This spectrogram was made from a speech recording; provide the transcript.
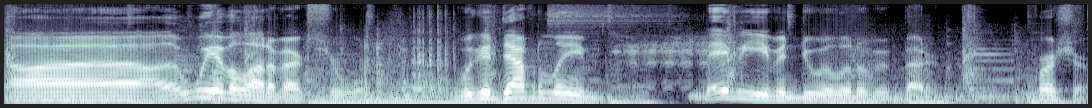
Uh, we have a lot of extra wool. We could definitely, maybe even do a little bit better, for sure.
